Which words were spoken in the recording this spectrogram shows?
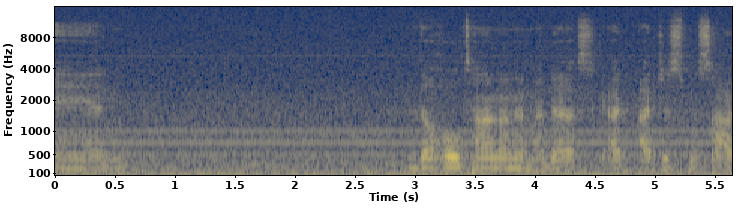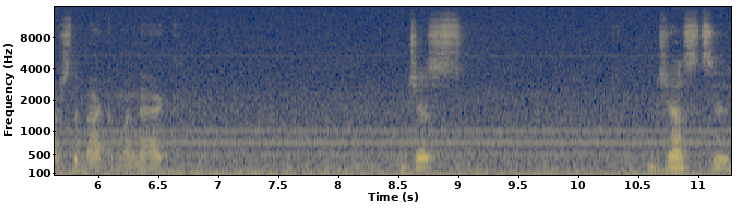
and the whole time I'm at my desk, I, I just massage the back of my neck. Just just to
